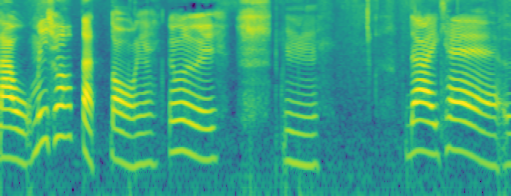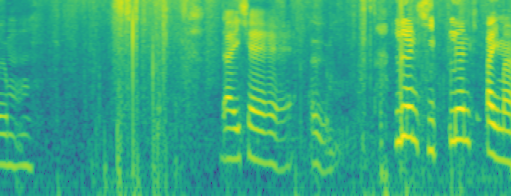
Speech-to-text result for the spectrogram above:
เราไม่ชอบตัดต่อไงก็เลยอืมได้แค่เอิมได้แค่เอิมเลื่อนคลิปเลื่อนไปมา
